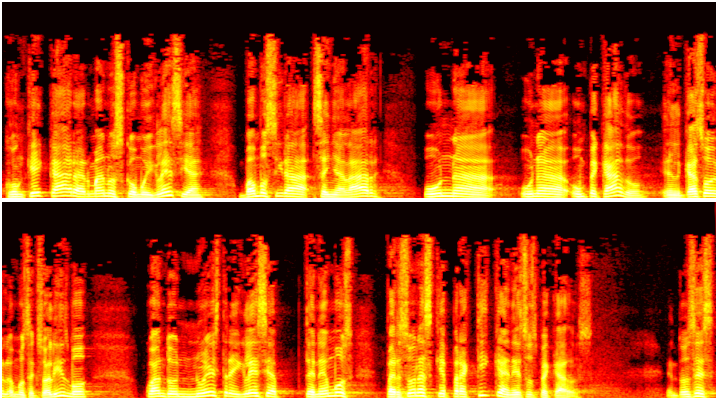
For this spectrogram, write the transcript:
¿con qué cara, hermanos, como iglesia, vamos a ir a señalar una, una, un pecado, en el caso del homosexualismo, cuando en nuestra iglesia tenemos personas que practican esos pecados? Entonces,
